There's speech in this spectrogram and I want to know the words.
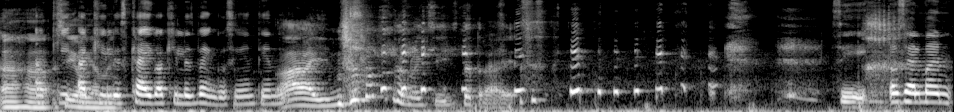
Ajá, aquí, sí, aquí obviamente. les caigo, aquí les vengo, ¿sí me entiendes? Ay, no, no existe otra vez. Sí, o sea, el man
